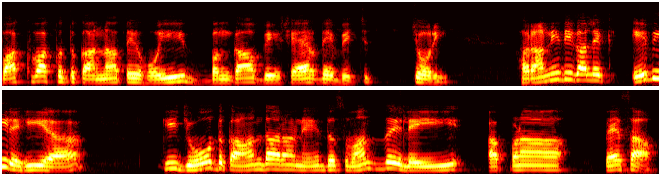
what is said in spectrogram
ਵੱਖ-ਵੱਖ ਦੁਕਾਨਾਂ ਤੇ ਹੋਈ ਬੰਗਾ ਬੇ ਸ਼ਹਿਰ ਦੇ ਵਿੱਚ ਚੋਰੀ। ਹੈਰਾਨੀ ਦੀ ਗੱਲ ਇੱਕ ਇਹ ਵੀ ਰਹੀ ਆ ਕਿ ਜੋ ਦੁਕਾਨਦਾਰਾਂ ਨੇ ਦਸਵੰਧ ਦੇ ਲਈ ਆਪਣਾ ਪੈਸਾ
